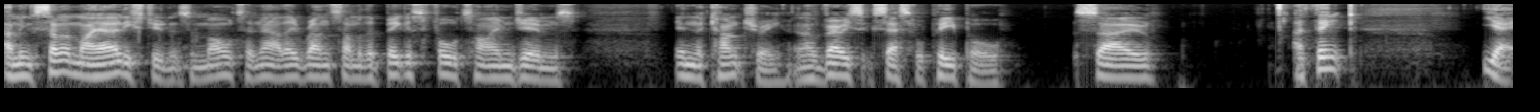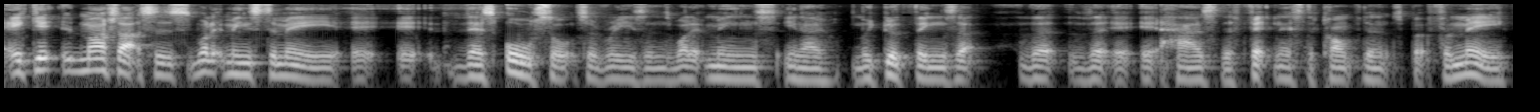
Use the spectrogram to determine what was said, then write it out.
I mean, some of my early students in Malta now they run some of the biggest full time gyms in the country and are very successful people. So I think, yeah, it, it, martial arts is what it means to me. It, it, there's all sorts of reasons what it means. You know, the good things that that that it has, the fitness, the confidence. But for me,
